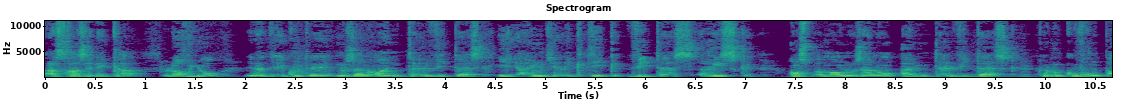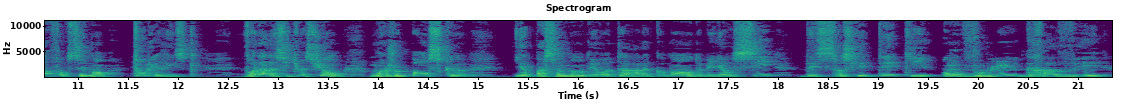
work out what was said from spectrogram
AstraZeneca, Loriot, il a dit, écoutez, nous allons à une telle vitesse, il y a une dialectique, vitesse-risque. En ce moment, nous allons à une telle vitesse que nous ne couvrons pas forcément tous les risques. Voilà la situation. Moi, je pense que il n'y a pas seulement des retards à la commande, mais il y a aussi des sociétés qui ont voulu graver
